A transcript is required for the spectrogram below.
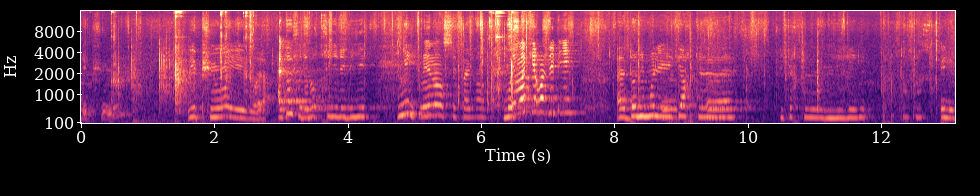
Les pions. Les pions et voilà. Attends, il faut d'abord trier les billets. Oui, mais non, c'est pas grave. Moi, c'est moi qui range les billets. Euh, Donnez-moi les cartes. euh, les cartes. les- Attends. Et les.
